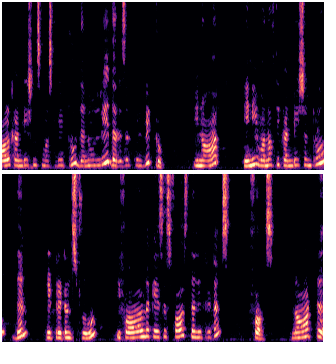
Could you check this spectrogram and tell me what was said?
ఆల్ కండిషన్స్ మస్ట్ బి ట్రూ దెన్ ఓన్లీ ద రిజల్ట్ విల్ బి ట్రూ ఇన్ ఆర్ ఎనీ వన్ ఆఫ్ ది కండిషన్ ట్రూ దెన్ ఇట్ రిటర్న్స్ ట్రూ if all the cases false then it returns false not uh,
